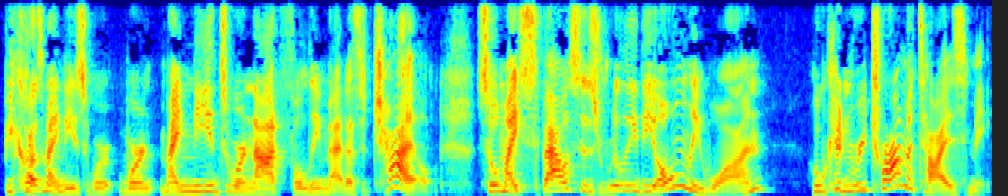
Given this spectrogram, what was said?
because my needs were, were my needs were not fully met as a child. So my spouse is really the only one who can re-traumatize me.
